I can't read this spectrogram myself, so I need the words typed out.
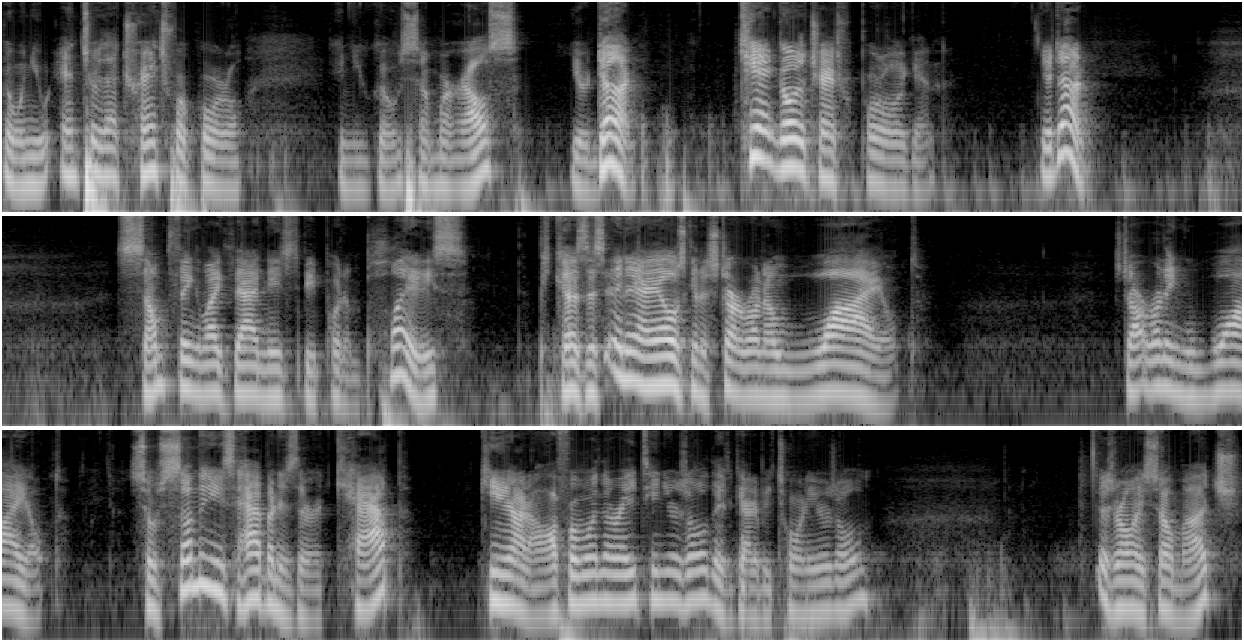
But when you enter that transfer portal, and you go somewhere else, you're done. Can't go to the transfer portal again. You're done. Something like that needs to be put in place because this NIL is going to start running wild. Start running wild. So something needs to happen. Is there a cap? Can you not offer them when they're 18 years old? They've got to be 20 years old. Is there only so much?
